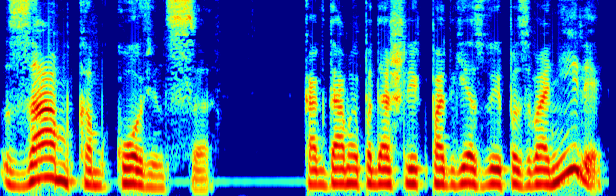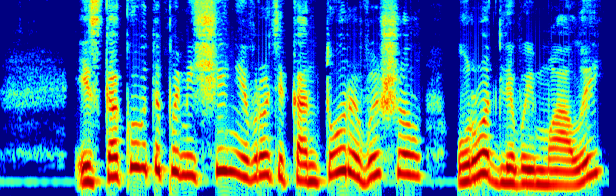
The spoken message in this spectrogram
замком Ковенса. Когда мы подошли к подъезду и позвонили, из какого-то помещения вроде конторы вышел уродливый малый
